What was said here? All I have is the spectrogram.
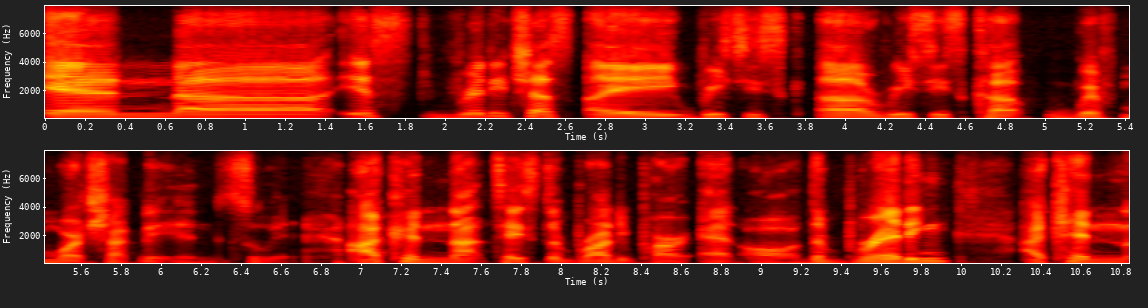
And uh, it's really just a Reese's uh, Reese's cup with more chocolate into it. I could not taste the brownie part at all. The breading, I can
